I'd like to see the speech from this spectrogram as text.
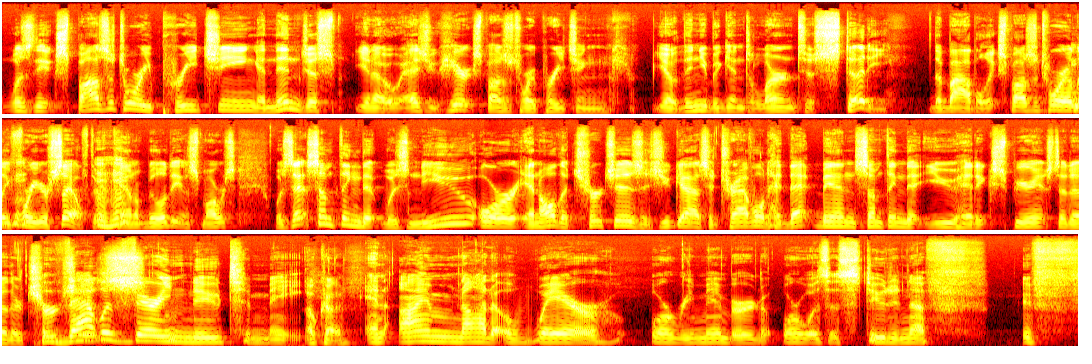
was the expository preaching, and then just you know as you hear expository preaching, you know then you begin to learn to study the Bible expositorily for mm-hmm. yourself through mm-hmm. accountability and smart words. Was that something that was new, or in all the churches as you guys had traveled, had that been something that you had experienced at other churches? That was very new to me. Okay. And I'm not aware or remembered or was astute enough if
